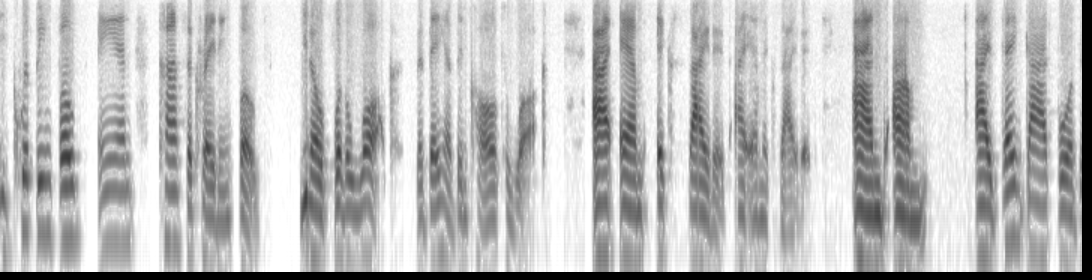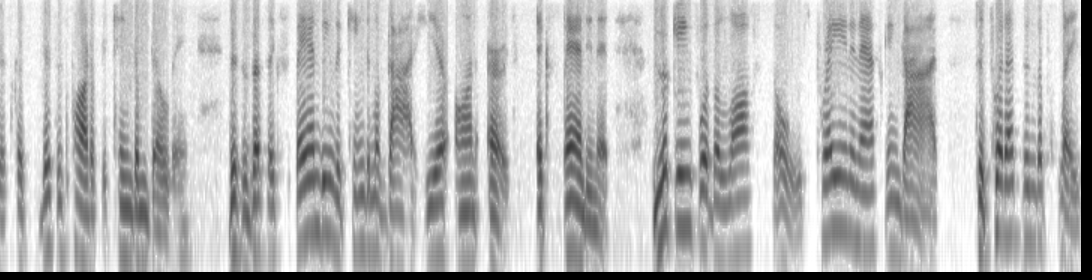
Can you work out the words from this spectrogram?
equipping folks, and consecrating folks, you know, for the walk that they have been called to walk. I am excited. I am excited. And um, I thank God for this because this is part of the kingdom building. This is us expanding the kingdom of God here on earth, expanding it, looking for the lost souls, praying and asking God to put us in the place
